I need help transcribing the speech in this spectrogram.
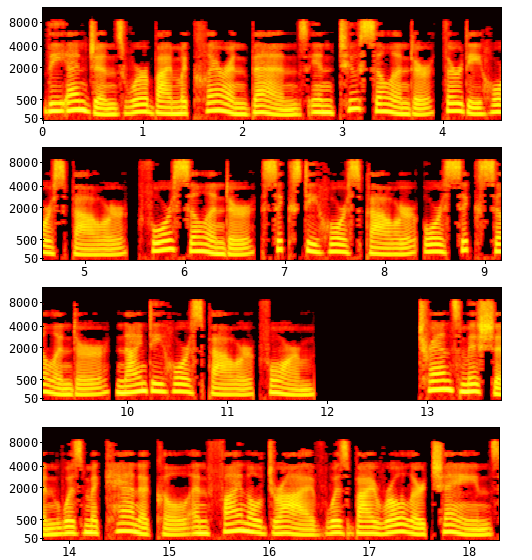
The engines were by McLaren-Benz in two-cylinder 30 horsepower, four-cylinder 60 horsepower or six-cylinder 90 horsepower form. Transmission was mechanical and final drive was by roller chains.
